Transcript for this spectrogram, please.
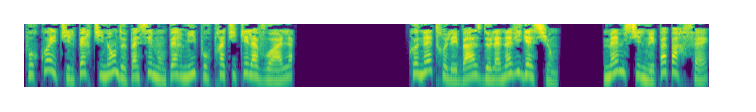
Pourquoi est-il pertinent de passer mon permis pour pratiquer la voile? Connaître les bases de la navigation. Même s'il n'est pas parfait,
